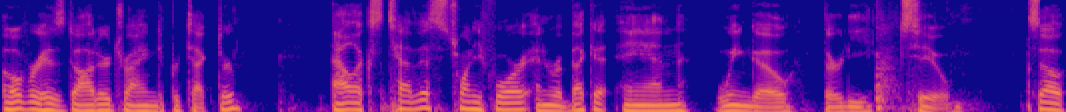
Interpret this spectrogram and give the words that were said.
over his daughter trying to protect her. Alex Teves, 24, and Rebecca Ann Wingo, 32. So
